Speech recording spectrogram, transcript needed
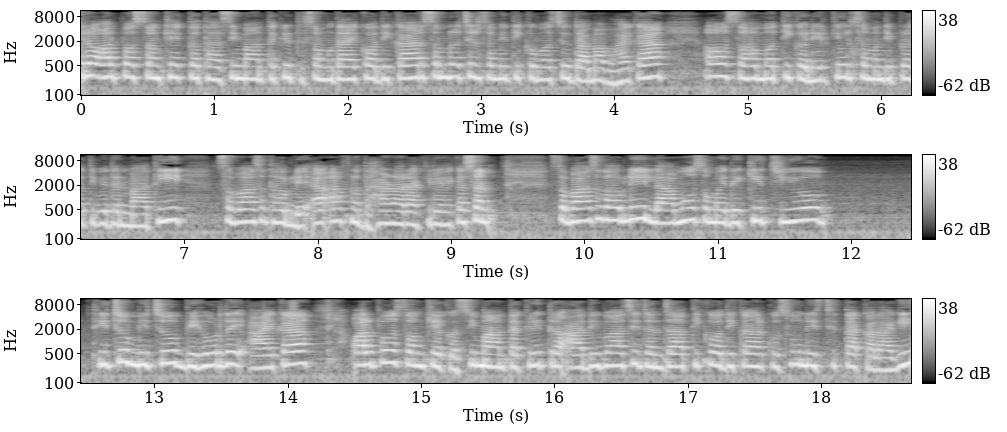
र अल्पसंख्यक तथा सीमान्तकृत समुदायको अधिकार संरक्षण समितिको मस्यौदामा भएका असहमतिको निर्क्युल सम्बन्धी प्रतिवेदनमाथि सभासदहरूले आफ्नो धारणा राखिरहेका छन्। सभासदहरूले लामो समयदेखि चियो थिचोमिचो बेहोर्दै आएका अल्पसंख्यक सीमान्तकृत र आदिवासी जनजातिको अधिकारको सुनिश्चितताका लागि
